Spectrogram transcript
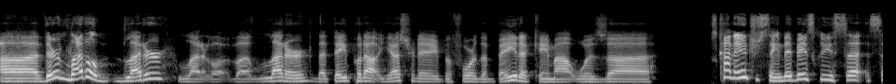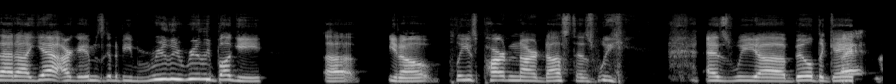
Uh, their letter, letter, letter, letter that they put out yesterday before the beta came out was uh, was kind of interesting. They basically said, said uh, yeah, our game is going to be really, really buggy. Uh, you know, please pardon our dust as we as we uh build the game. They,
